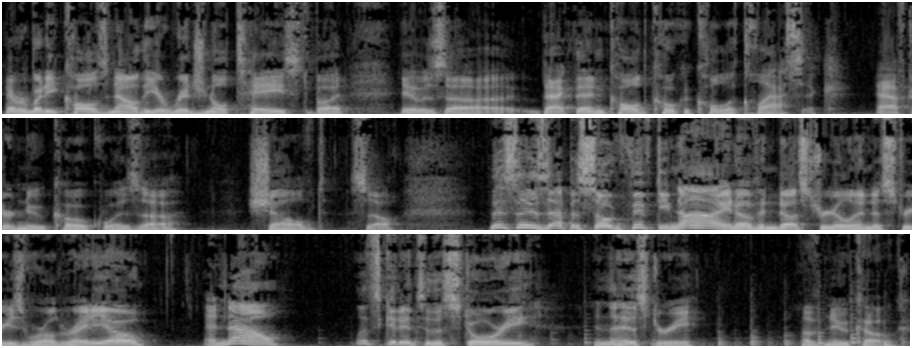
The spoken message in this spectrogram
everybody calls now the original taste, but it was uh, back then called Coca Cola Classic after New Coke was uh, shelved. So. This is episode 59 of Industrial Industries World Radio. And now, let's get into the story and the history of New Coke.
